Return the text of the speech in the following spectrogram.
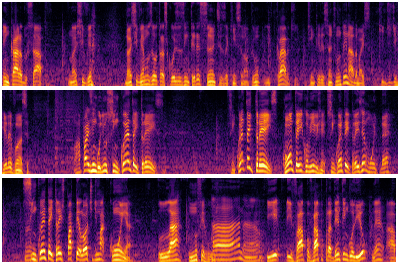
em cara do sapo, nós tivemos, nós tivemos outras coisas interessantes aqui em Sinop. E claro que de interessante não tem nada, mas que de, de relevância. O rapaz engoliu 53. 53. Conta aí comigo, gente. 53 é muito, né? Hum. 53 papelote de maconha lá no Ferrugem. Ah, não. E, e vapo, vapo pra dentro engoliu, né? A,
